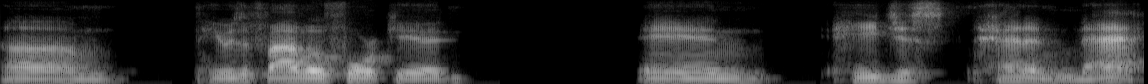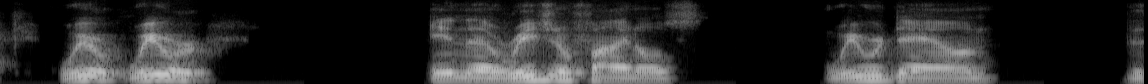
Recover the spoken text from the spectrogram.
Um, he was a 504 kid, and he just had a knack. We were we were in the regional finals. We were down the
